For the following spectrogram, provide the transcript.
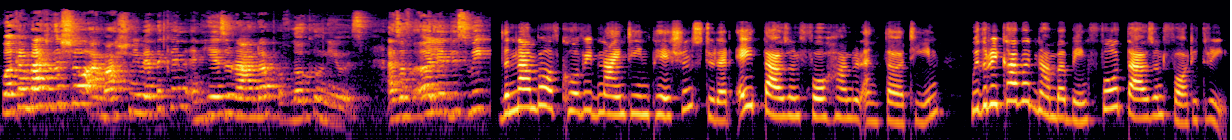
Welcome back to the show. I'm Ashwini Vethakan and here's a roundup of local news. As of earlier this week, the number of COVID-19 patients stood at 8,413 with the recovered number being 4,043.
